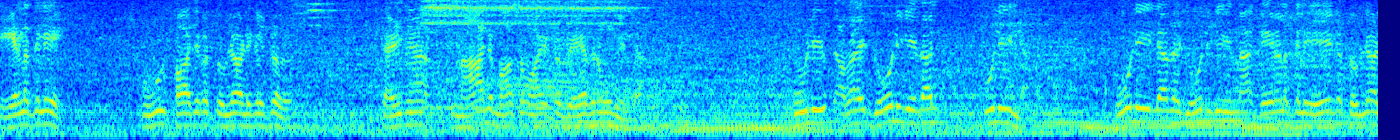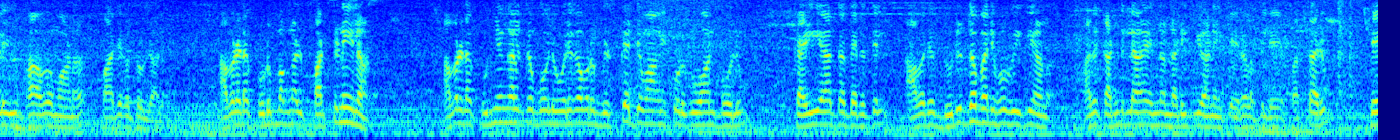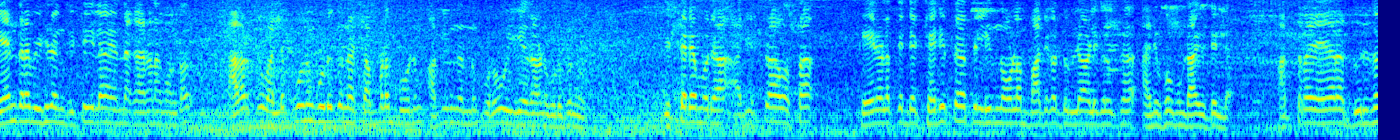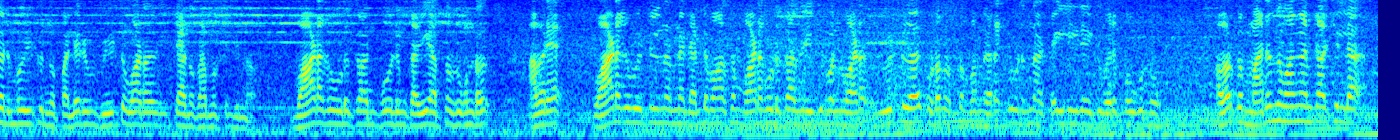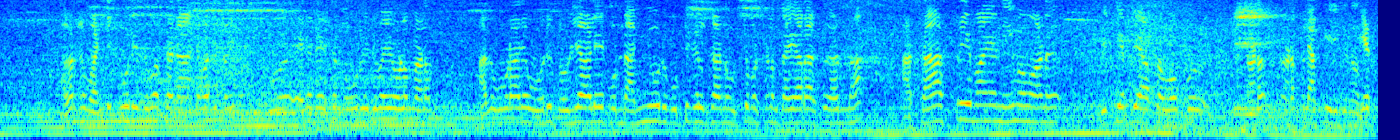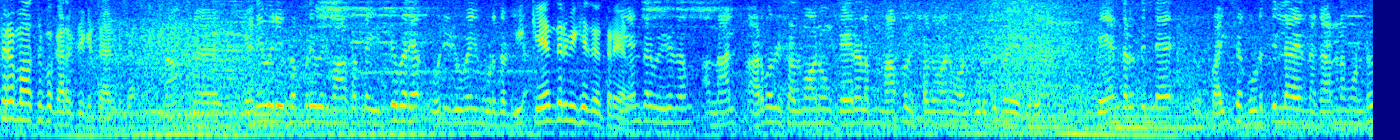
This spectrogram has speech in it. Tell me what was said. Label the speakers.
Speaker 1: കേരളത്തിലെ സ്കൂൾ പാചക തൊഴിലാളികൾക്ക് കഴിഞ്ഞ നാല് മാസമായിട്ട് വേതനവുമില്ല. കൂലി അതായത് ജോലി ചെയ്താൽ കൂലിയില്ല. കൂലിയില്ലാതെ ജോലി ചെയ്യുന്ന കേരളത്തിലെ ഏക തൊഴിലാളി വിഭാഗമാണ് പാചക തൊഴിലാളി അവരുടെ കുടുംബങ്ങൾ പട്ടിണിയിലാണ്. അവരുടെ കുഞ്ഞുങ്ങൾക്ക് പോലും ഒരു കവർ ബിസ്ക്കറ്റ് വാങ്ങിക്കൊടുക്കുവാൻ പോലും കഴിയാത്ത തരത്തിൽ അവർ ദുരിതമനുഭവിക്കുകയാണ്. അത് കണ്ടില്ല എന്ന് നടിക്കുകയാണ് ഈ കേരളത്തിലെ സർക്കാരും. കേന്ദ്ര വിഹിതം കിട്ടിയില്ല എന്ന കാരണം കൊണ്ട് അവർക്ക് വല്ലപ്പോഴും കൊടുക്കുന്ന ശമ്പളം പോലും അതിൽ നിന്നും കുറവ് ചെയ്താണ് കൊടുക്കുന്നത്. ഇത്തരമൊരു അനിഷ്ടാവസ്ഥ കേരളത്തിന്റെ ചരിത്രത്തിൽ ഇന്നോളം പാചക തൊഴിലാളികൾക്ക് അനുഭവം ഉണ്ടായിട്ടില്ല അത്രയേറെ ദുരിതമനുഭവിക്കുന്നു. പലരും വീട്ടുവാടകയ്ക്കാണ് താമസിക്കുന്നത്. വാടക കൊടുക്കാൻ പോലും കഴിയാത്തതുകൊണ്ട് അവരെ വാടക വീട്ടിൽ നിന്ന് രണ്ട് മാസം വാടക കൊടുക്കാതിരിക്കുമ്പോൾ വാട വീട്ടുകാർ ഉടമസ്ഥം വന്ന് ഇറക്കി വിടുന്ന ശൈലിയിലേക്ക് വരെ പോകുന്നു. അവർക്ക് മരുന്ന് വാങ്ങാൻ കാശില്ല. അവർക്ക് വണ്ടിക്കൂലി ദിവസേന അനവധി ഏകദേശം നൂറ് രൂപയോളം വേണം. അതുകൂടാതെ ഒരു തൊഴിലാളിയെ കൊണ്ട് അഞ്ഞൂറ് കുട്ടികൾക്കാണ് ഉച്ചഭക്ഷണം തയ്യാറാക്കുക എന്ന അശാസ്ത്രീയമായ നിയമമാണ് വിദ്യാഭ്യാസ വകുപ്പ് നടപ്പിലാക്കിയിരിക്കുന്നത്.
Speaker 2: എത്ര മാസം ഇപ്പോൾ കറക്റ്റ്
Speaker 1: കിട്ടാറില്ല ജനുവരി ഫെബ്രുവരി മാസത്തെ ഇതുവരെ ഒരു രൂപയും
Speaker 2: ഈ
Speaker 1: കൊടുത്തിട്ടില്ല
Speaker 2: കേന്ദ്ര വിഹിതം എത്രയാണ്?
Speaker 1: കേന്ദ്ര വിഹിതം അറുപത് ശതമാനവും കേരളം നാൽപ്പത് ശതമാനവുമാണ് കൊടുക്കുന്നതെങ്കിലും കേന്ദ്രത്തിന്റെ പൈസ കൊടുത്തില്ല എന്ന കാരണം കൊണ്ട്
